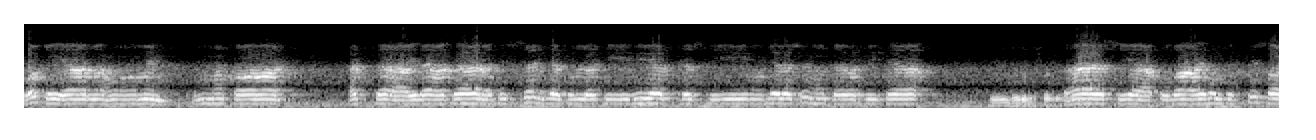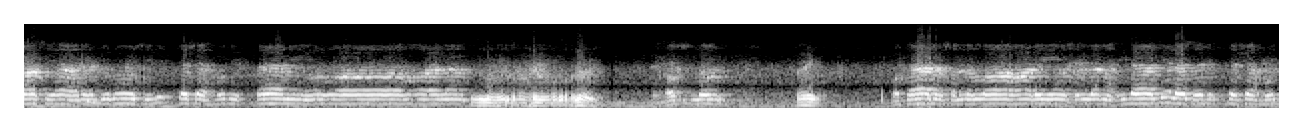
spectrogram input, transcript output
وقيامه منه ثم قال حتى إذا كانت السجدة التي هي التسليم جلس متوركا. فهذا السياق ظاهر في اختصاص هذا الجلوس بالتشهد الثاني والله أعلم. فصل. وكان صلى الله عليه وسلم إذا جلس في التشهد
